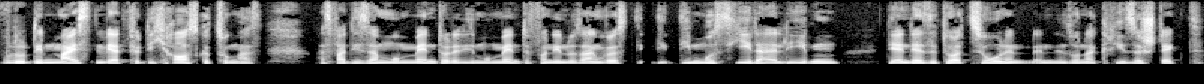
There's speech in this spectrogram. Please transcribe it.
wo du den meisten Wert für dich rausgezogen hast? Was war dieser Moment oder diese Momente, von denen du sagen wirst, die, die muss jeder erleben, der in der Situation, in, in, in so einer Krise steckt?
